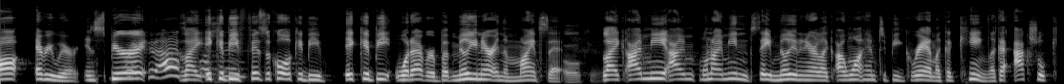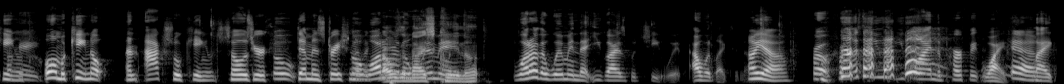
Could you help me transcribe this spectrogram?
all everywhere in spirit. could I ask a like it could be physical, it could be it could be whatever, but millionaire in the mindset. Okay. Like I mean, I'm when I mean say millionaire, like I want him to be grand, like a king, like an actual king. Okay. Oh, I'm a king. No, an actual king It shows your So- demonstration. so of a what king. are the nice women- cleanup. What are the women that you guys would cheat with? I would like to know. Oh yeah, Bro, for us, you, you find the perfect wife. Yeah. Like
